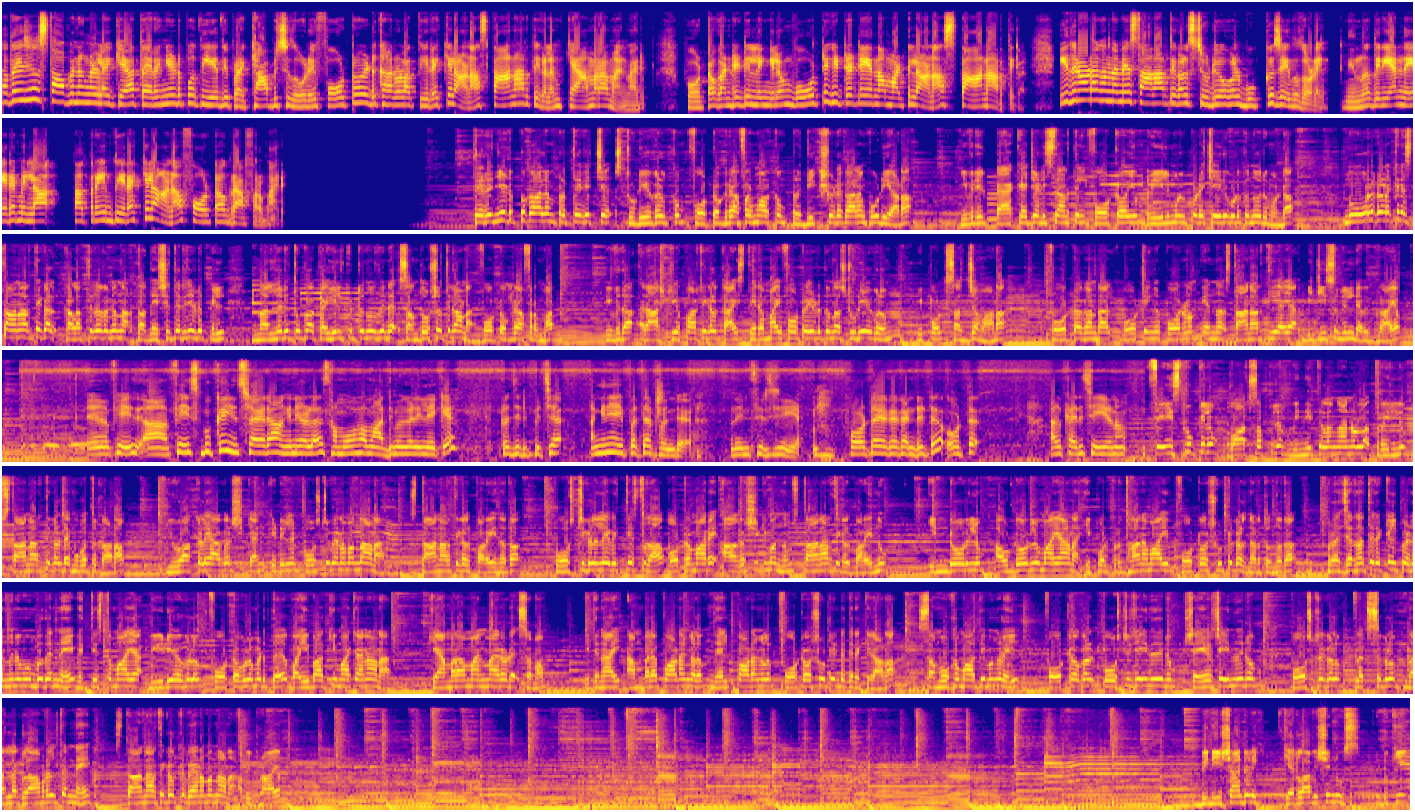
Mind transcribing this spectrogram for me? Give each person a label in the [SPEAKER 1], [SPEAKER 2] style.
[SPEAKER 1] തദ്ദേശ സ്ഥാപനങ്ങളിലേക്ക് തെരഞ്ഞെടുപ്പ് തീയതി പ്രഖ്യാപിച്ചതോടെ ഫോട്ടോ എടുക്കാനുള്ള തിരക്കിലാണ് സ്ഥാനാർത്ഥികളും ക്യാമറാമാൻമാരും. ഫോട്ടോ കണ്ടിട്ടില്ലെങ്കിലും വോട്ട് കിട്ടട്ടെ എന്ന മട്ടിലാണ് സ്ഥാനാർത്ഥികൾ. ഇതിനോടകം തന്നെ സ്ഥാനാർത്ഥികൾ സ്റ്റുഡിയോകൾ ബുക്ക് ചെയ്തു തുടങ്ങി. നിന്ന് തിരിയാൻ നേരമില്ലാത്തത്രയും തിരക്കിലാണ് ഫോട്ടോഗ്രാഫർമാരും.
[SPEAKER 2] തെരഞ്ഞെടുപ്പ് കാലം പ്രത്യേകിച്ച് സ്റ്റുഡിയോകൾക്കും ഫോട്ടോഗ്രാഫർമാർക്കും പ്രതീക്ഷയുടെ കാലം കൂടിയാണ്. ഇവരിൽ പാക്കേജ് അടിസ്ഥാനത്തിൽ ഫോട്ടോയും റീലും ഉൾപ്പെടെ ചെയ്തു കൊടുക്കുന്നവരുമുണ്ട്. നൂറുകണക്കിന് സ്ഥാനാർത്ഥികൾ കളത്തിലിറങ്ങുന്ന തദ്ദേശ തെരഞ്ഞെടുപ്പിൽ നല്ലൊരു തുക കയ്യിൽ കിട്ടുന്നതിന്റെ സന്തോഷത്തിലാണ് ഫോട്ടോഗ്രാഫർമാർ. വിവിധ രാഷ്ട്രീയ പാർട്ടികൾക്കായി സ്ഥിരമായി ഫോട്ടോ എടുക്കുന്ന സ്റ്റുഡിയോകളും ഇപ്പോൾ സജ്ജമാണ്. ഫോട്ടോ കണ്ടാൽ വോട്ടിംഗ് പോരണം എന്ന് സ്ഥാനാർത്ഥിയായ ബിജി സുനിലിന്റെ അഭിപ്രായം.
[SPEAKER 3] ഫേസ്ബുക്ക് ഇൻസ്റ്റാഗ്രാം അങ്ങനെയുള്ള സമൂഹ മാധ്യമങ്ങളിലേക്ക് പ്രചരിപ്പിച്ച് അങ്ങനെയാണ് ഇപ്പോഴത്തെ ട്രെൻഡ് അതനുസരിച്ച് ചെയ്യാം. ഫോട്ടോയൊക്കെ കണ്ടിട്ട് വോട്ട് ആൾക്കാർ ചെയ്യണം.
[SPEAKER 2] ഫേസ്ബുക്കിലും വാട്സപ്പിലും മിന്നിത്തിളങ്ങാനുള്ള ത്രില്ലും സ്ഥാനാർത്ഥികളുടെ മുഖത്ത് കാണാം. യുവാക്കളെ ആകർഷിക്കാൻ കിടിലൻ പോസ്റ്റ് വേണമെന്നാണ് സ്ഥാനാർത്ഥികൾ പറയുന്നത്. പോസ്റ്റുകളിലെ വ്യത്യസ്തത വോട്ടർമാരെ ആകർഷിക്കുമെന്നും സ്ഥാനാർത്ഥികൾ പറയുന്നു. ഇൻഡോറിലും ഔട്ട്ഡോറിലുമായാണ് ഇപ്പോൾ പ്രധാനമായും ഫോട്ടോഷൂട്ടുകൾ നടത്തുന്നത്. പ്രചരണ തിരക്കിൽ പെടുന്നതിനു മുമ്പ് തന്നെ വ്യത്യസ്തമായ വീഡിയോകളും ഫോട്ടോകളും എടുത്ത് വൈബാക്കി മാറ്റാനാണ് ക്യാമറാമാൻമാരുടെ ശ്രമം. ഇതിനായി അമ്പലപ്പാടങ്ങളും നെൽപ്പാടങ്ങളും ഫോട്ടോഷൂട്ടിന്റെ തിരക്കിലാണ്. സമൂഹ മാധ്യമങ്ങളിൽ ഫോട്ടോകൾ പോസ്റ്റ് ചെയ്യുന്നതിനും ഷെയർ ചെയ്യുന്നതിനും പോസ്റ്ററുകളും ഫ്ലക്സുകളും നല്ല ഗ്ലാമറിൽ തന്നെ സ്ഥാനാർത്ഥികൾക്ക് വേണമെന്നാണ് അഭിപ്രായം. Bineesh Antony Kerala vision news Idukki.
